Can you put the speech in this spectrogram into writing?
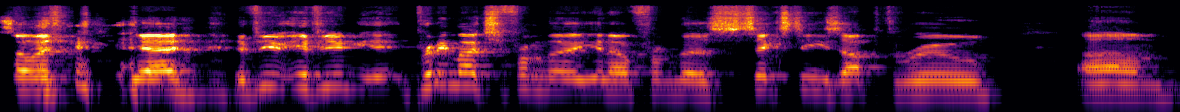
so it, yeah if you if you pretty much from the you know from the 60s up through um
